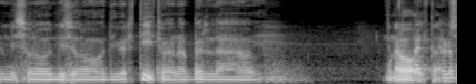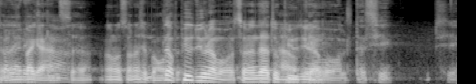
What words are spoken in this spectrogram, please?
mi sono, mi sono divertito, è una bella... Una volta, una siamo in vacanza, non lo so, noi siamo No, più di una volta, sono andato Ah, più di ok. una volta, sì. sì.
